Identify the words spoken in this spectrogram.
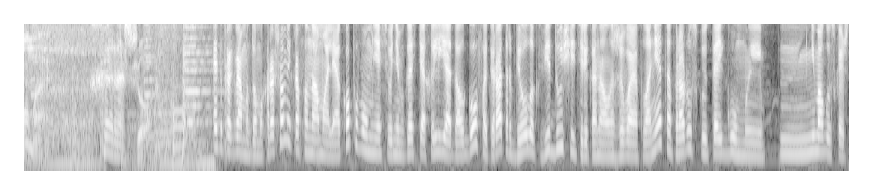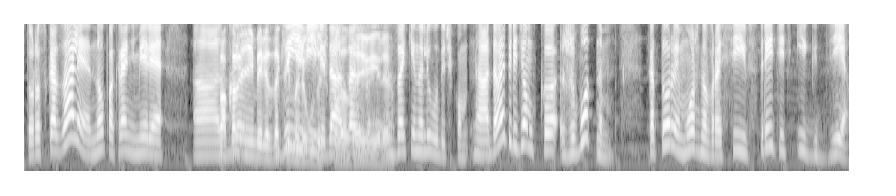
Дома хорошо. Это программа «Дома хорошо». Микрофон Амалия Акопова. У меня сегодня в гостях Илья Долгов, оператор-биолог, ведущий телеканала «Живая планета». Про русскую тайгу мы, не могу сказать, что рассказали, но, по крайней мере, а, По за- крайней мере, закинули заявили, удочку, да, да, за- за- заявили. закинули удочку. А, давай перейдем к животным, которые можно в России встретить и где.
